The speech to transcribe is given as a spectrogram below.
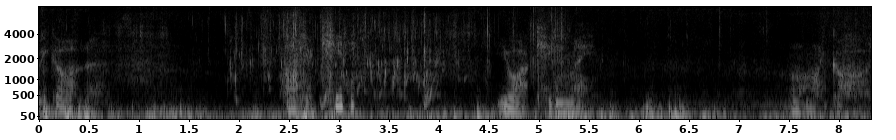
We got? Oh, you're kidding. You are kidding me. Oh my god.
